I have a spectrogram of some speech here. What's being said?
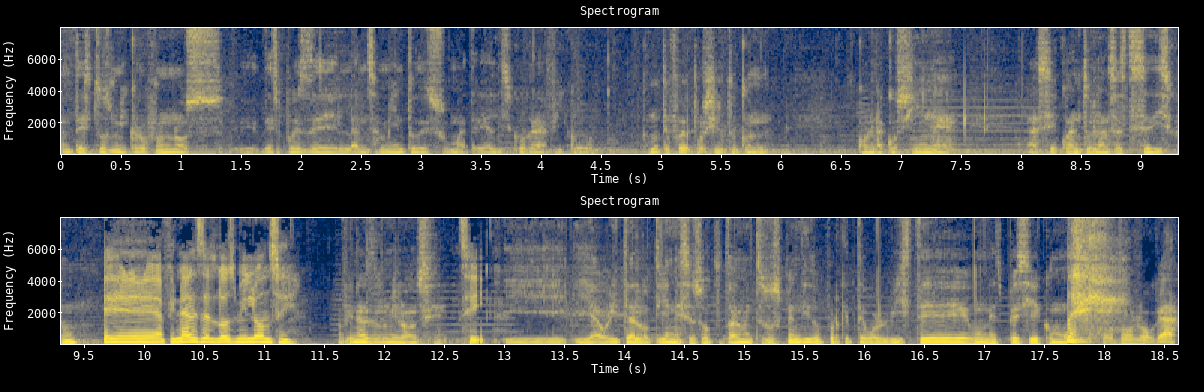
ante estos micrófonos, después del lanzamiento de su material discográfico, ¿cómo te fue, por cierto, con, con la cocina? ¿Hace cuánto lanzaste ese disco? Eh, a finales del 2011. A finales de 2011. Sí. Y, y ahorita lo tienes eso totalmente suspendido porque te volviste una especie como de todóloga.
